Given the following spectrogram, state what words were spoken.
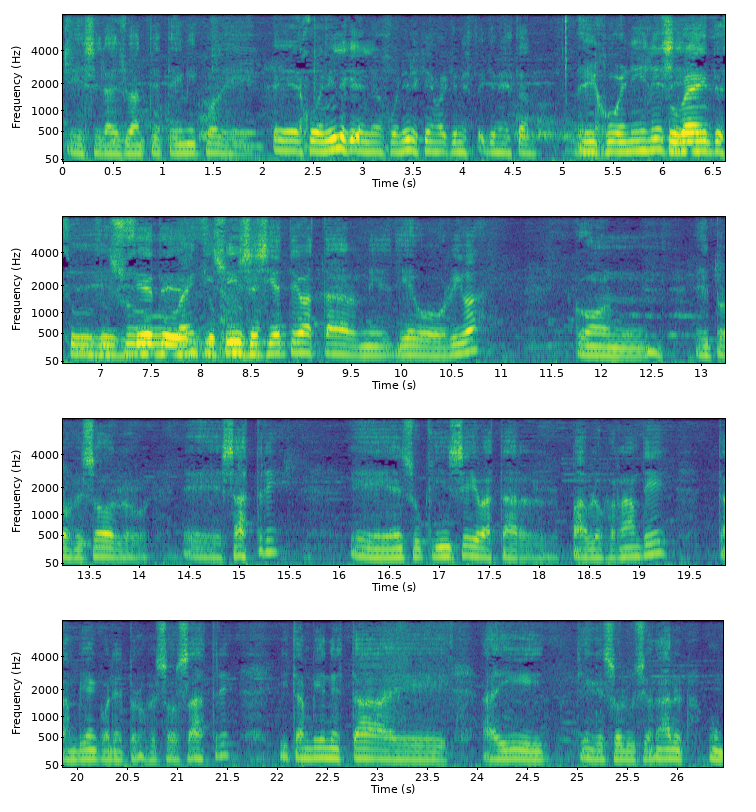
que es el ayudante técnico de... Eh, juveniles, ¿En los juveniles quiénes, están? En juveniles... Su 20, su, 17, su 20 y su 17 va a estar Diego Rivas con el profesor eh, Sastre. Eh, en su 15 va a estar Pablo Fernández, también con el profesor Sastre. Y también está ahí tiene que solucionar un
